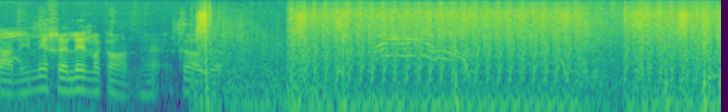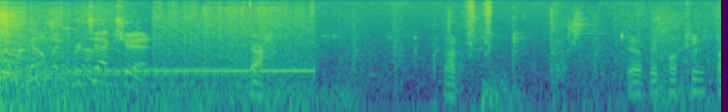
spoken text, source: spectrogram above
ตอนนี้ไม่เคยเล่นมาก่อนฮะก็จะ Helmet protection. จ้ะแบบเดี๋ยวไปพกทิ้งไป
